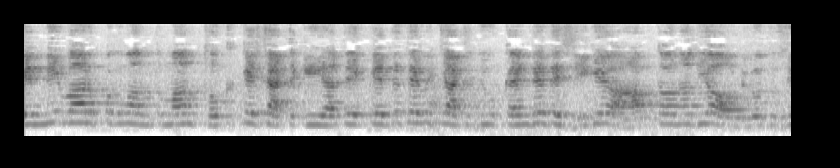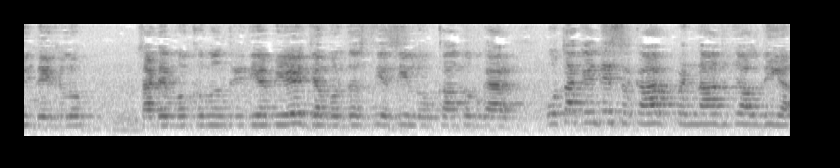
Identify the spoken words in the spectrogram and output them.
ਇੰਨੀ ਵਾਰ ਭਗਵੰਤ ਮਾਨ ਥੁੱਕ ਕੇ ਚੱਟ ਗਈ ਆ ਤੇ ਕਿੱਦ ਤੇ ਵੀ ਚੱਟ ਜੂ ਕਹਿੰਦੇ ਤੇ ਸੀਗੇ ਆਪ ਤਾਂ ਉਹਨਾਂ ਦੀ ਆਡੀਓ ਤੁਸੀਂ ਦੇਖ ਲਓ। ਸਾਡੇ ਮੁੱਖ ਮੰਤਰੀ ਦੀ ਆ ਵੀ ਇਹ ਜ਼ਬਰਦਸਤੀ ਅਸੀਂ ਲੋਕਾਂ ਤੋਂ ਬਗੈਰ, ਉਹ ਤਾਂ ਕਹਿੰਦੇ ਸਰਕਾਰ ਪਿੰਡਾਂ 'ਚ ਚੱਲਦੀ ਆ।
